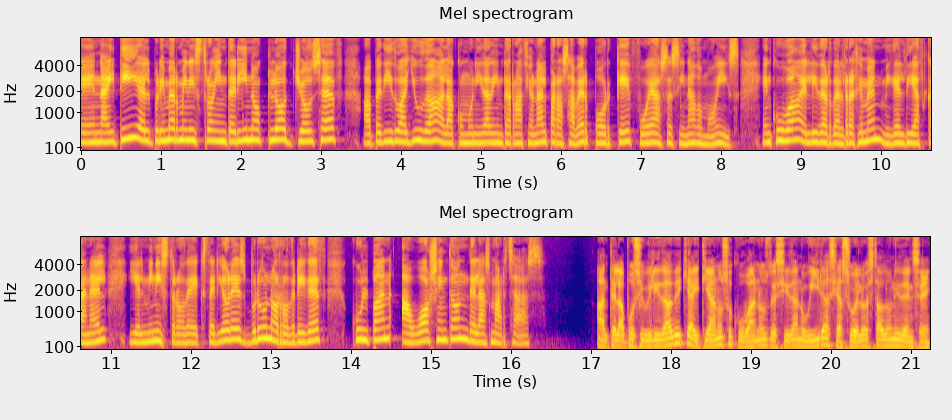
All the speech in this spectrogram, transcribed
En Haití, el primer ministro interino Claude Joseph ha pedido ayuda a la comunidad internacional para saber por qué fue asesinado Moïse. En Cuba, el líder del régimen, Miguel Díaz Canel, y el ministro de Exteriores, Bruno Rodríguez, culpan a Washington de las marchas. Ante la posibilidad de que haitianos o cubanos decidan huir hacia suelo estadounidense,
